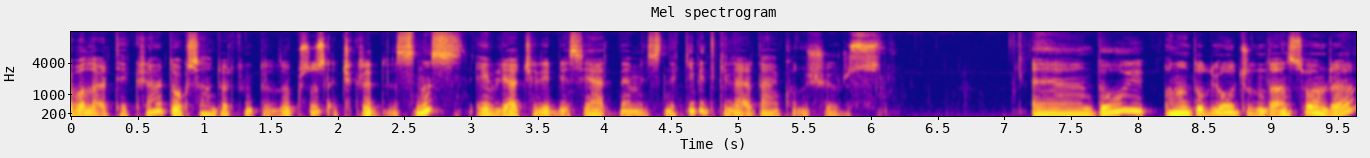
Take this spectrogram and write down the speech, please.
Merhabalar tekrar 94.9 Açık Radyo'dasınız. Evliya Çelebi seyahatnamesindeki bitkilerden konuşuyoruz. Ee, Doğu Anadolu yolculuğundan sonra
